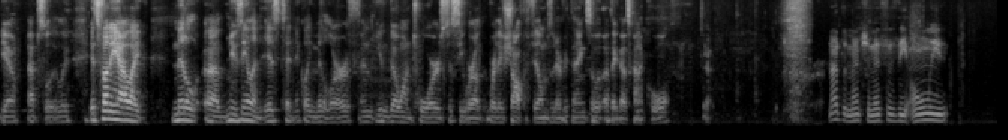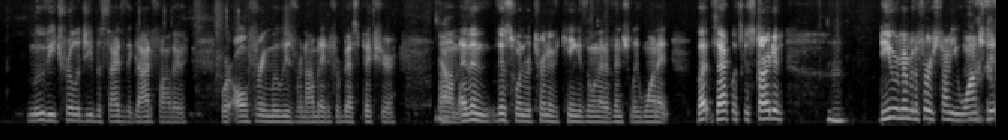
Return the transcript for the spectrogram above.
yeah absolutely it's funny how like middle uh, new zealand is technically middle earth and you can go on tours to see where where they shot the films and everything so i think that's kind of cool Yeah. Not to mention, this is the only movie trilogy besides The Godfather where all three movies were nominated for Best Picture. Yeah. Um, and then this one, Return of the King, is the one that eventually won it. But Zach, let's get started. Mhm. Do you remember the first time you watched it?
